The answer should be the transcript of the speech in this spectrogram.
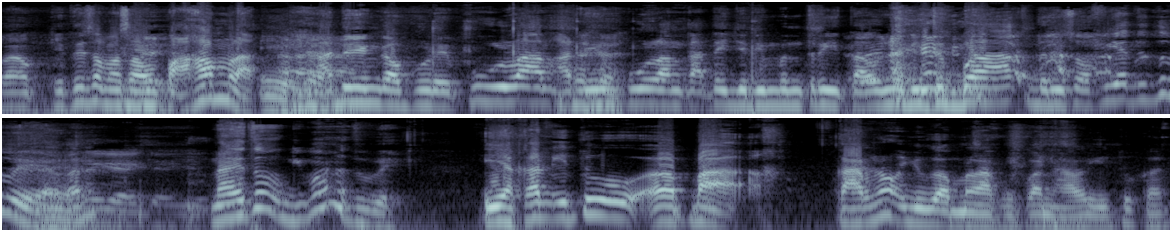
Well, kita sama-sama paham lah. Iya. ada yang nggak boleh pulang ada yang pulang katanya jadi menteri tahunya dijebak dari Soviet itu be ya kan? Nah itu gimana tuh be Iya kan itu eh, Pak Karno juga melakukan hal itu kan.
